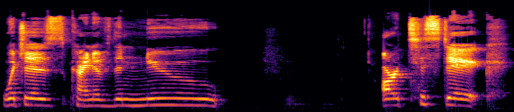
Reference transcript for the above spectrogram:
which is kind of the new artistic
